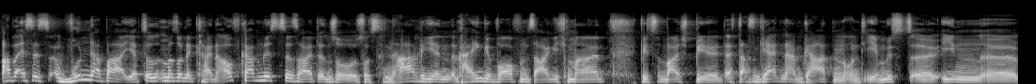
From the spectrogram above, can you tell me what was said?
Aber es ist wunderbar. Ihr habt immer so eine kleine Aufgabenliste, seid in so, so Szenarien reingeworfen, sage ich mal. Wie zum Beispiel, da ist ein Gärtner im Garten und ihr müsst äh, ihn äh,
